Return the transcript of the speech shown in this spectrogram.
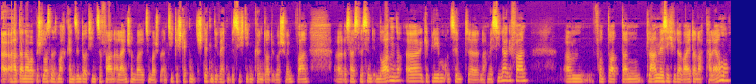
hat dann aber beschlossen, es macht keinen Sinn, dorthin zu fahren, allein schon, weil zum Beispiel antike Städten, Städten die wir hätten besichtigen können, dort überschwemmt waren. Äh, das heißt, wir sind im Norden äh, geblieben und sind äh, nach Messina gefahren. Ähm, von dort dann planmäßig wieder weiter nach Palermo.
